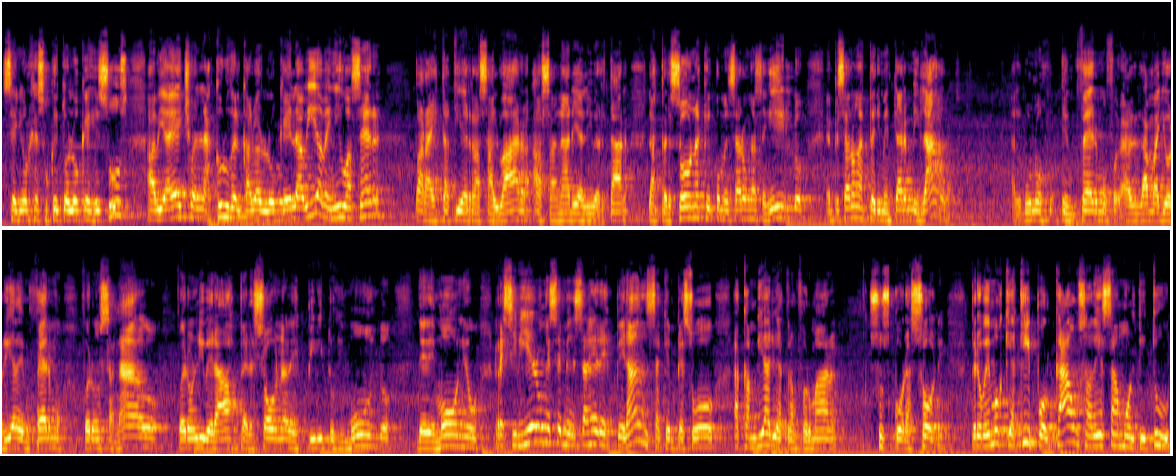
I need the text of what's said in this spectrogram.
Señor Jesucristo, lo que Jesús había hecho en la cruz del Calvario, lo que Él había venido a hacer para esta tierra, a salvar, a sanar y a libertar. Las personas que comenzaron a seguirlo empezaron a experimentar milagros. Algunos enfermos, la mayoría de enfermos fueron sanados, fueron liberadas personas de espíritus inmundos, de demonios. Recibieron ese mensaje de esperanza que empezó a cambiar y a transformar sus corazones. Pero vemos que aquí, por causa de esa multitud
